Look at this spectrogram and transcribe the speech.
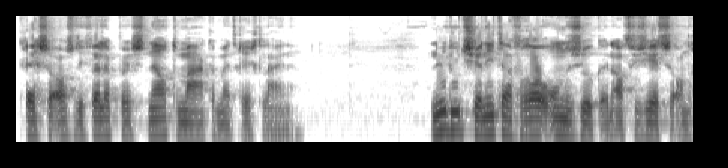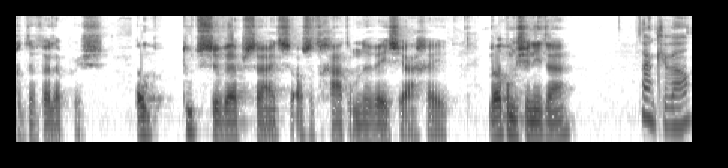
kreeg ze als developer snel te maken met richtlijnen. Nu doet Janita vooral onderzoek en adviseert ze andere developers. Ook toetst ze websites als het gaat om de WCAG. Welkom Janita. Dankjewel.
